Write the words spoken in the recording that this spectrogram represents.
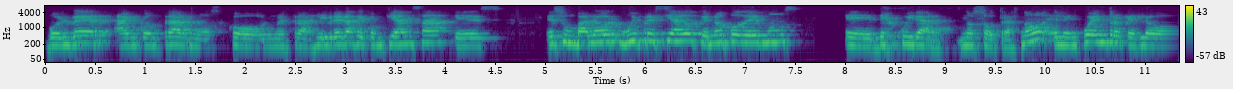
volver a encontrarnos con nuestras libreras de confianza es, es un valor muy preciado que no podemos eh, descuidar nosotras, ¿no? El encuentro, que es lo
